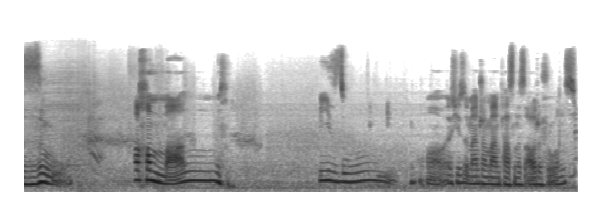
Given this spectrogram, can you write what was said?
So. Ach Mann. Wieso? Oh, hier ist immerhin schon mal ein passendes Auto für uns.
